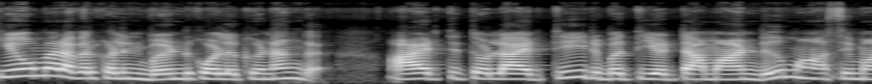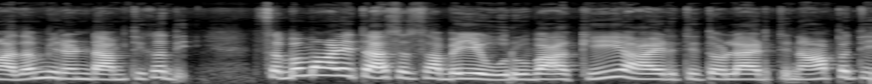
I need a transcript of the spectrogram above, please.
கியோமர் அவர்களின் வேண்டுகோளுக்கு இணங்க. ஆயிரத்தி தொள்ளாயிரத்தி இருபத்தி எட்டாம் ஆண்டு மாசி மாதம் இரண்டாம் திகதி செபமாளிதாசர் சபையை உருவாக்கி ஆயிரத்தி தொள்ளாயிரத்தி நாற்பத்தி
